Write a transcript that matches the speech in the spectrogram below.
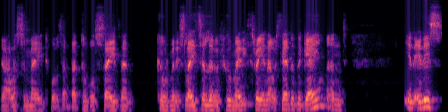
you know, Alisson made, what was that, that double save, and then a couple of minutes later, Liverpool made it three, and that was the end of the game. And it, it is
